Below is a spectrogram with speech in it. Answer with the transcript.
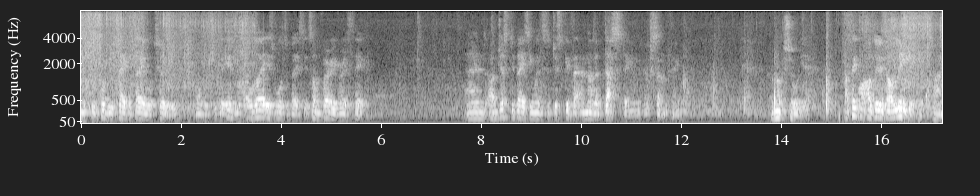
which will probably take a day or two, it is, although it is water-based, it's on very, very thick. And I'm just debating whether to just give that another dusting of something. I'm not sure yet. I think what I'll do is I'll leave it this time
